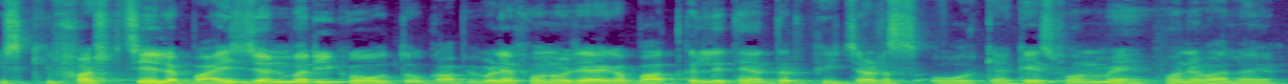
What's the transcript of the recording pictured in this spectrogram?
इसकी फ़र्स्ट सेल है बाईस जनवरी को तो काफ़ी बड़ा फ़ोन हो जाएगा। बात कर लेते हैं अदर फीचर्स और क्या क्या इस फ़ोन में होने वाला है।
